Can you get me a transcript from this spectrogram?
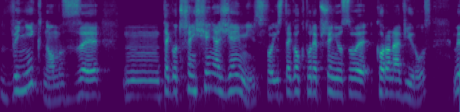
wynikną z tego trzęsienia ziemi swoistego, które przyniósł koronawirus. My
